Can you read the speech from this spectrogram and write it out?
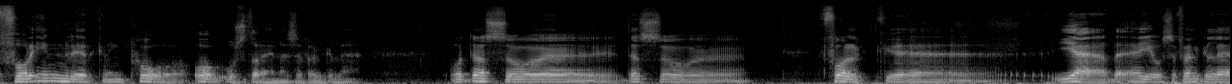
får innvirkning på òg Osterøyene, selvfølgelig. Og det som folk eh, gjør, det er jo selvfølgelig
